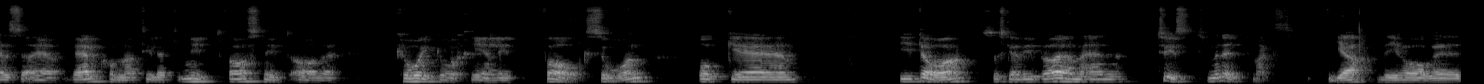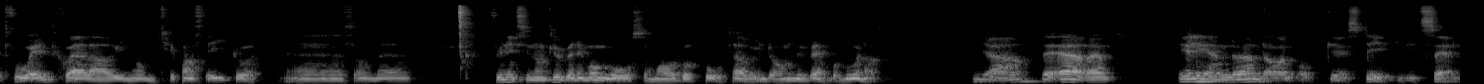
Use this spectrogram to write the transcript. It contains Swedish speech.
hälsar er välkomna till ett nytt avsnitt av KIK enligt far och son. Och eh, idag så ska vi börja med en tyst minut Max. Ja, vi har eh, två eldsjälar inom Kristianstad IK eh, som eh, funnits inom klubben i många år som har gått bort här under november månad. Ja, det är eh, Helene Löndahl och eh, Stig Witzell.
